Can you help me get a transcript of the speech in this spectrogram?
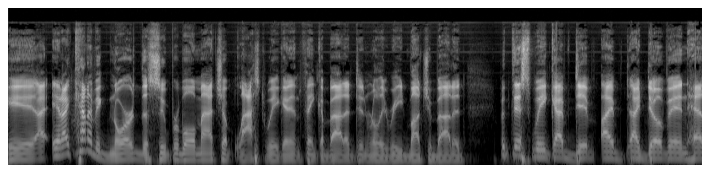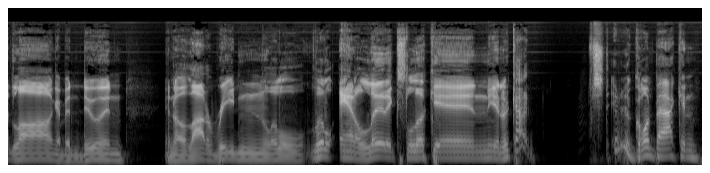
Eh, and I kind of ignored the Super Bowl matchup last week. I didn't think about it, didn't really read much about it. But this week I've div- I, I dove in headlong. I've been doing you know a lot of reading, little little analytics looking. You know, know, going back and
